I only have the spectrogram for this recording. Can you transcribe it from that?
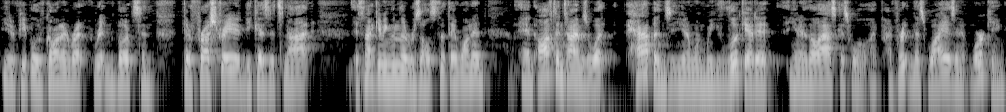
you know people who've gone and re- written books and they're frustrated because it's not it's not giving them the results that they wanted. And oftentimes what happens, you know, when we look at it, you know, they'll ask us, well, I've, I've written this. Why isn't it working?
